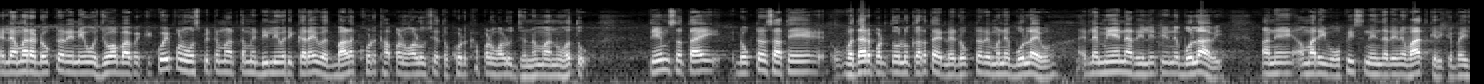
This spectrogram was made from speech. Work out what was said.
એટલે અમારા ડૉક્ટર એને એવો જવાબ આપે કે, કોઈ પણ હોસ્પિટલમાં તમે ડિલિવરી કરાવી હોત, બાળક ખોડખાપણવાળું છે, તો ખોડખાપણવાળું જન્મવાનું હતું. તેમ છતાંય ડૉક્ટર સાથે વધારે પડતો ઓલું કરતા એટલે ડૉક્ટરે મને બોલાવ્યો. એટલે મેં એના રિલેટિવને બોલાવી અને અમારી ઓફિસની અંદર એને વાત કરી કે, ભાઈ,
